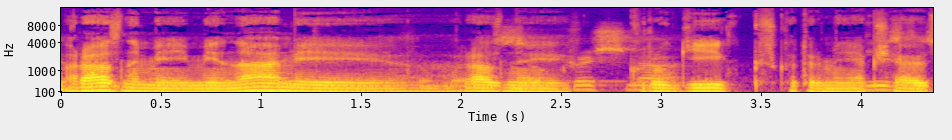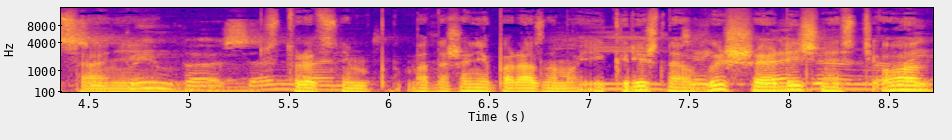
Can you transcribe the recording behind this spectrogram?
разными именами, разные круги, с которыми они общаются, они строят с ним отношения по-разному. И Кришна, высшая личность, он,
